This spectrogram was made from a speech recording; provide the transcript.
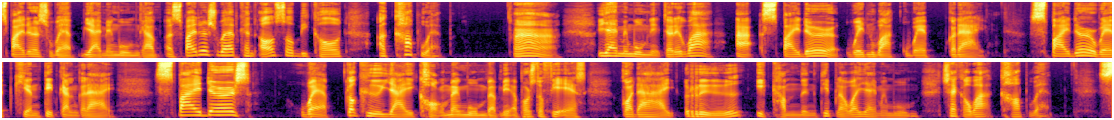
spiders web ใยแมงมุมครับ a spider's web can also be called a cobweb อ่าใยแมงมุมเนี่ยจะเรียกว่า a spider เว้นวรรค web ก็ได้ spider web เขียนติดกันก็ได้ spiders web ก็คือใยของแมงมุมแบบมี apostrophe s ก็ได้ หรืออีกคำหนึ่งที่แปลว่าใยแมงมุม ใช้คาว่า cobweb c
